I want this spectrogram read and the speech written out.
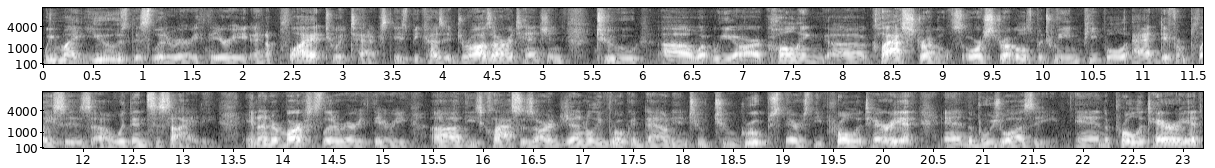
we might use this literary theory and apply it to a text is because it draws our attention to uh, what we are calling uh, class struggles or struggles between people at different places uh, within society. And under Marxist literary theory, uh, these classes are generally broken down into two groups. There's the proletariat and the bourgeoisie. And the proletariat,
